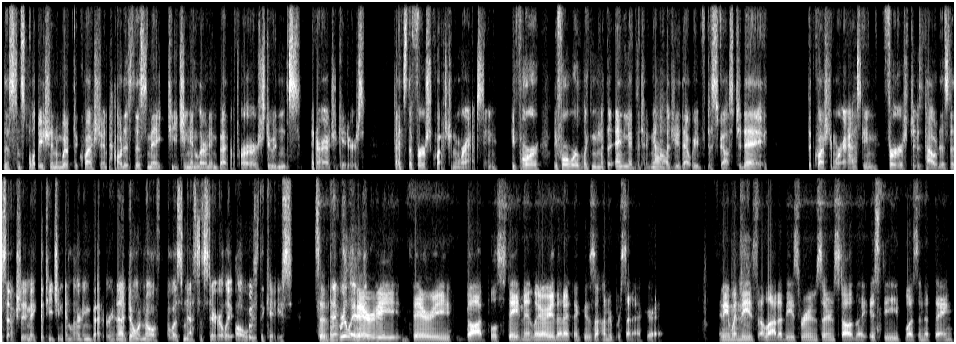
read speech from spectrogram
this installation with the question, how does this make teaching and learning better for our students and our educators? That's the first question we're asking. Before before we're looking at the, any of the technology that we've discussed today, the question we're asking first is how does this actually make the teaching and learning better? And I don't know if that was necessarily always the case. It's a it really, very, think, very thoughtful statement, Larry, that I think is 100% accurate. I mean, when these a lot of these rooms are installed, like ISTE wasn't a thing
